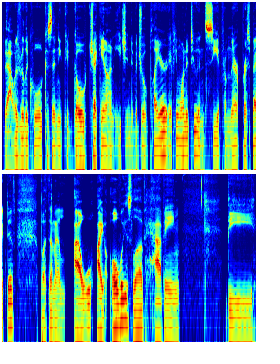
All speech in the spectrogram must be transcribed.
That was really cool because then you could go check in on each individual player if you wanted to and see it from their perspective. But then I, I, I always love having the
